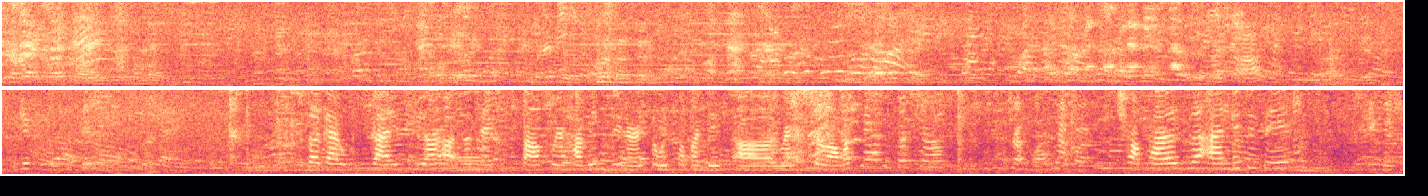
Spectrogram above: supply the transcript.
So guys, we are at the next stop. We're having dinner, so we stop at this uh, restaurant. What's the name of this restaurant? Trappas, and this is in English.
